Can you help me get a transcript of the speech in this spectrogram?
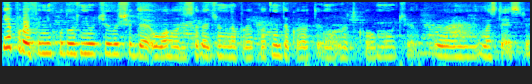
Є профільні художні училища, де увага зосереджена, наприклад, на декоративному учил- е, мистецтві.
